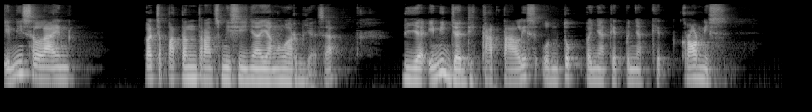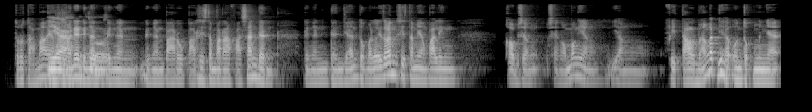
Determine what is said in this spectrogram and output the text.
ini selain kecepatan transmisinya yang luar biasa, dia ini jadi katalis untuk penyakit-penyakit kronis, terutama yang ya, dengan dengan dengan paru-paru, sistem pernafasan dan dengan dan jantung. Padahal itu kan sistem yang paling kalau bisa saya ngomong yang yang vital banget ya untuk menya,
